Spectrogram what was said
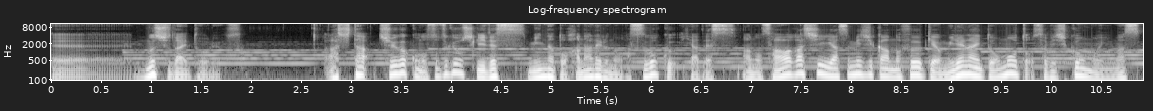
えー、ムッシュ大統領さん。明日、中学校の卒業式です。みんなと離れるのはすごく嫌です。あの騒がしい休み時間の風景を見れないと思うと寂しく思います。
